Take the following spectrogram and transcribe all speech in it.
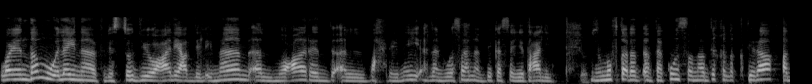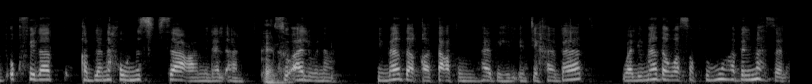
وينضم إلينا في الاستوديو علي عبد الإمام المعارض البحريني. أهلا وسهلا بك سيد علي. من المفترض أن تكون صناديق الاقتراع قد أقفلت قبل نحو نصف ساعة من الآن. نعم. سؤالنا لماذا قطعتم هذه الانتخابات ولماذا وصفتموها بالمهزلة؟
